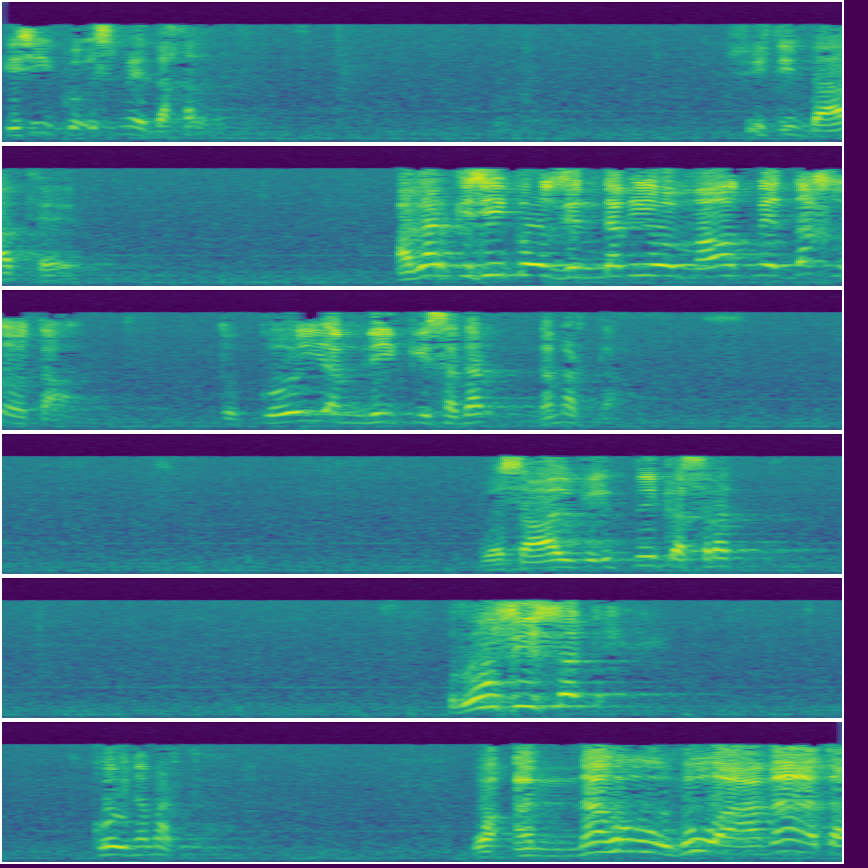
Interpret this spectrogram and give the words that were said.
کسی کو اس میں دخل سیدھی جی، بات ہے، اگر کسی کو زندگی و موت میں دخل ہوتا تو کوئی امریکی صدر نہ مرتا۔ وسائل کی اتنی کثرت، روسی صدر کوئی نہ مرتا۔ وہ ان ہوا آنا تھا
